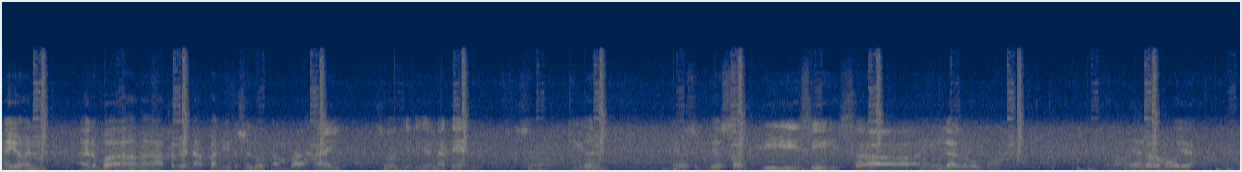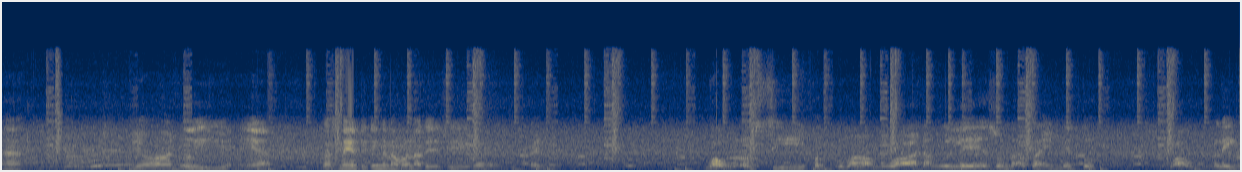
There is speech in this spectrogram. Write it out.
ngayon ano ba ang uh, kaganapan dito sa loob ng bahay? So titingnan natin. So yun yun si Kuya Sob busy sa anong nilalaro mo? Anong nilalaro mo kuya? Ah yan, uy, yan, yan. Tapos na yun, titingnan naman natin si Ky- Kyler. Wow, ang sipag gumagawa ng lesson na assignment to. Wow, ang galing.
